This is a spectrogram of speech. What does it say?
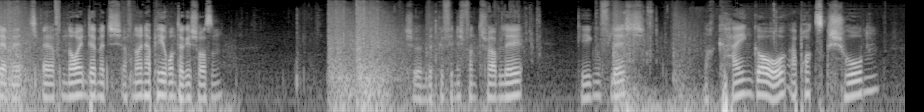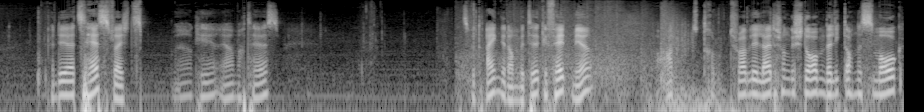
Damage, äh, auf 9 Damage, auf 9 HP runtergeschossen. Schön mitgefinisht von Trouble. Gegenflash. Noch kein Go. Aprox geschoben. Könnt ihr jetzt Hess vielleicht... Ja, okay, ja, macht Hess. Jetzt wird eingenommen, bitte. Gefällt mir. Oh, Trouble leider schon gestorben. Da liegt auch eine Smoke.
